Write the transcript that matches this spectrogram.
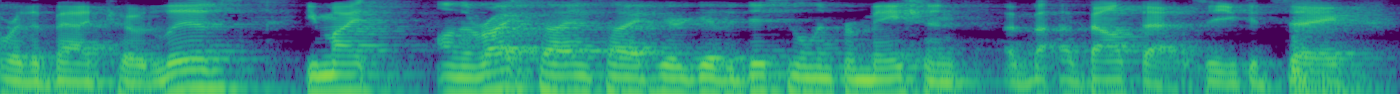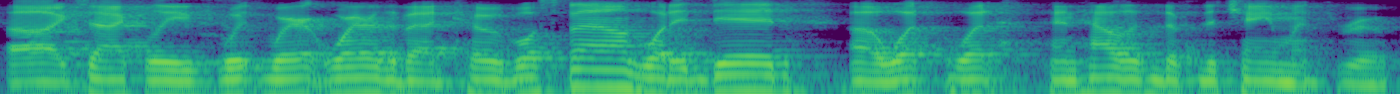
where the bad code lives, you might on the right side side here give additional information about, about that. So you could say uh, exactly wh- where where the bad code was found, what it did, uh, what what and how the, the, the chain went through.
